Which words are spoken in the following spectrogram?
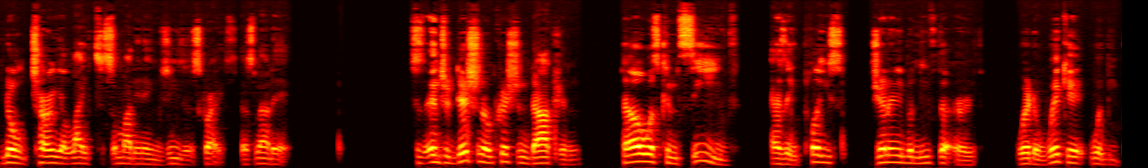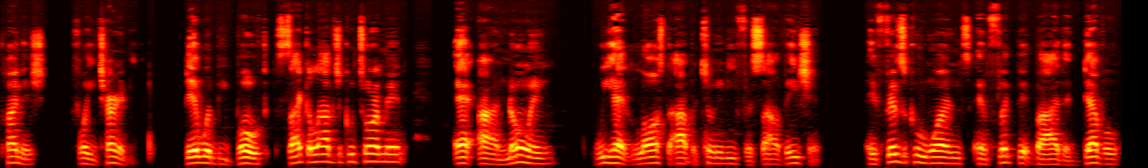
you don't turn your life to somebody named Jesus Christ. That's not it. So in traditional Christian doctrine, hell was conceived as a place generally beneath the earth where the wicked would be punished for eternity. There would be both psychological torment at our knowing we had lost the opportunity for salvation, a physical ones inflicted by the devil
